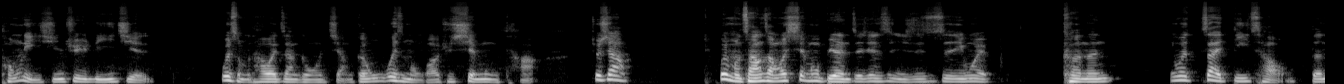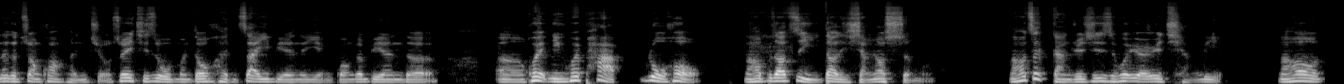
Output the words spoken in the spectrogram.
同理心去理解为什么他会这样跟我讲，跟为什么我要去羡慕他。就像为什么常常会羡慕别人这件事情，是是因为可能。因为在低潮的那个状况很久，所以其实我们都很在意别人的眼光跟别人的，呃，会你会怕落后，然后不知道自己到底想要什么，然后这感觉其实会越来越强烈，然后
